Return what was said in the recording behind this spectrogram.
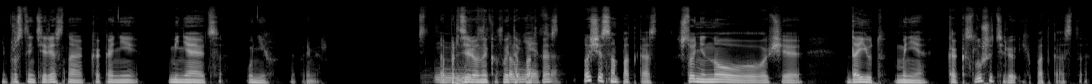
Мне просто интересно, как они меняются у них, например. Определенный какой-то подкаст. Вообще сам подкаст. Что они нового вообще дают мне, как слушателю их подкаста?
